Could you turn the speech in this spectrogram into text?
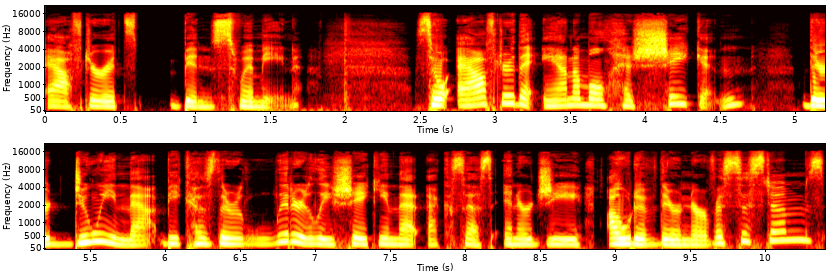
after it's been swimming. So, after the animal has shaken, they're doing that because they're literally shaking that excess energy out of their nervous systems.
